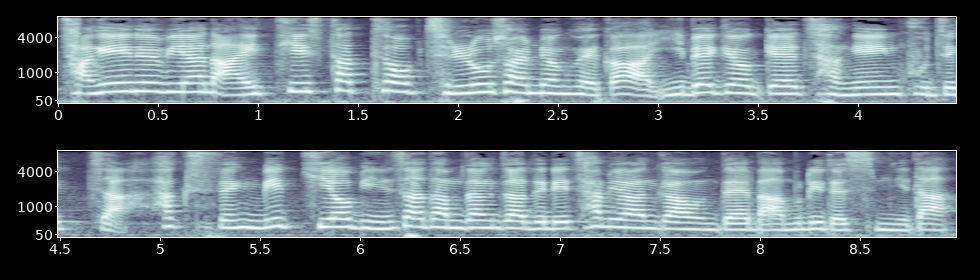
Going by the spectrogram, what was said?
장애인을 위한 IT 스타트업 진로 설명회가 200여 개 장애인 구직자, 학생 및 기업 인사 담당자들이 참여한 가운데 마무리됐습니다.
